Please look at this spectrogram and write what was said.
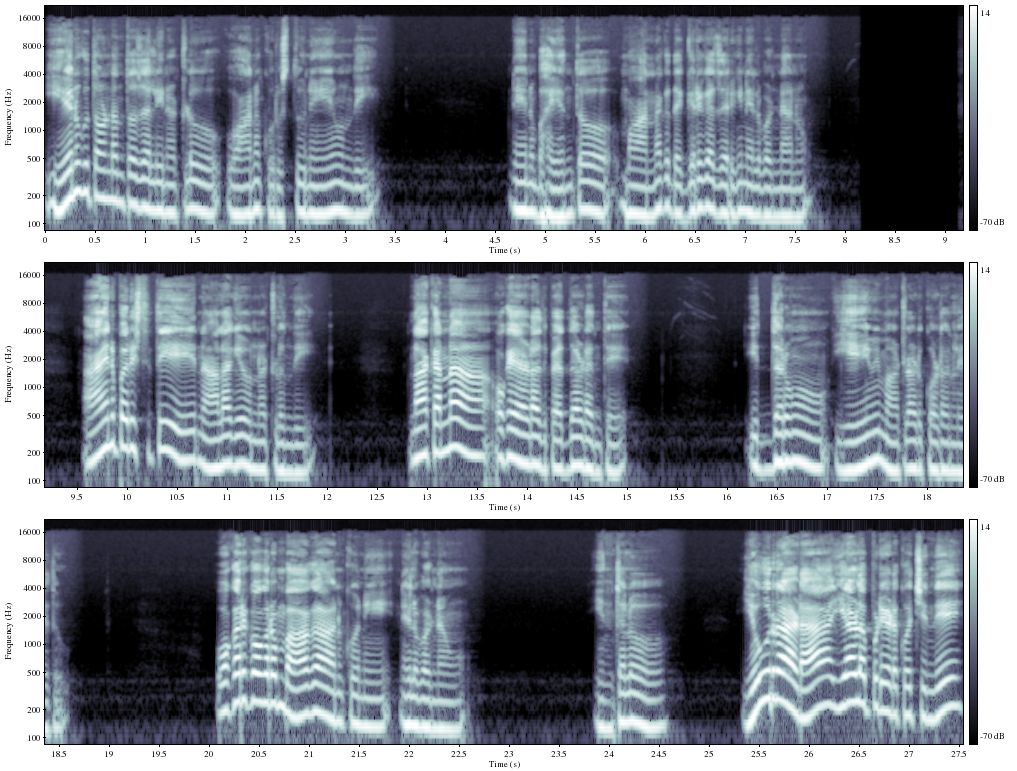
ఏనుగు తొండంతో జల్లినట్లు వాన కురుస్తూనే ఉంది. నేను భయంతో మా అన్నకు దగ్గరగా జరిగి నిలబడినాను. ఆయన పరిస్థితి నాలాగే ఉన్నట్లుంది. నాకన్నా ఒక ఏడాది పెద్దాడంతే. ఇద్దరము ఏమీ మాట్లాడుకోవడం లేదు. ఒకరికొకరం బాగా అనుకొని నిలబడినాము. ఇంతలో ఎవరాడా ఏళ్ళప్పుడు ఏడకొచ్చింది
